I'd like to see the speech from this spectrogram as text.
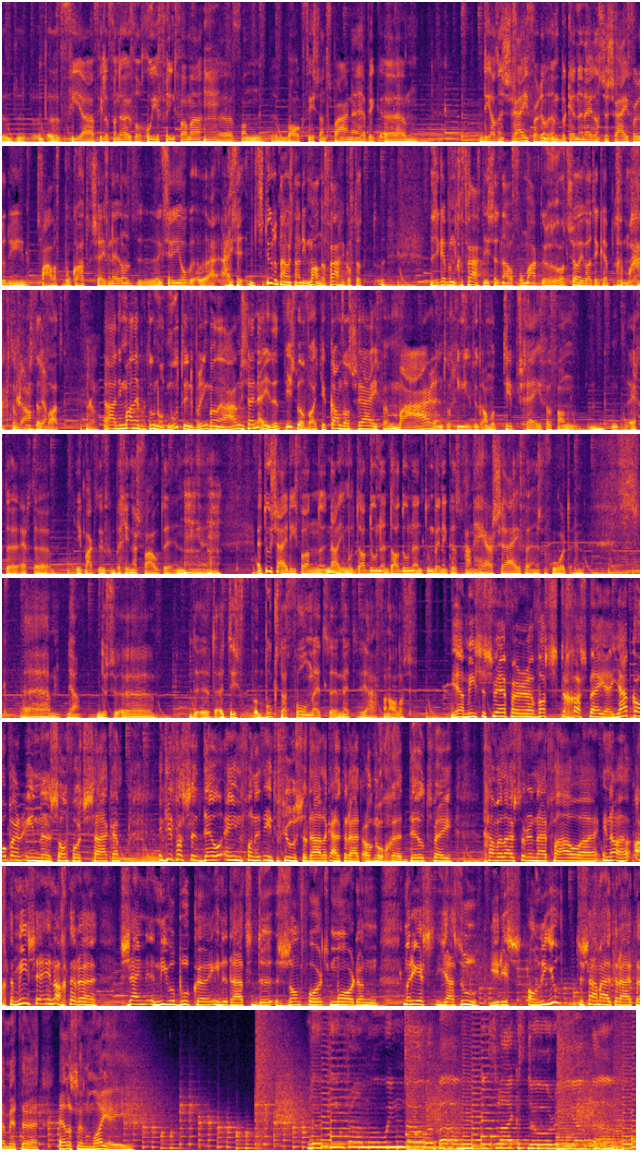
via Philip van de Heuvel... een goede vriend van me... eh, van Balkvis aan het Spaarne... heb ik... ehm, die had een schrijver, een bekende Nederlandse schrijver... die twaalf boeken had geschreven in Nederland. Ik zei, joh, hij zei, stuur het nou eens naar die man. Dan vraag ik of dat... Dus ik heb hem gevraagd, is dat nou volmaakte rotzooi wat ik heb gemaakt? Of is dat ja. wat? Ja. Ja, die man heb ik toen ontmoet in de Brinkman in Haarlem. Die zei, nee, dat is wel wat. Je kan wel schrijven. Maar, en toen ging hij natuurlijk allemaal tips geven van echte... echte ik maakte natuurlijk beginnersfouten en dingen. En toen zei hij van, eh, nou, je moet dat doen en dat doen. En toen ben ik het gaan herschrijven enzovoort. En, ehm, ja, dus eh, het, het, is, het boek staat vol met, eh, met ja, van alles. Ja, Minster Zwerver eh, was te gast bij eh, Jaap Koper in eh, Zandvoortse Zaken. En dit was deel 1 van het interview. En zo dadelijk uiteraard ook nog deel 2. Gaan we luisteren naar het verhaal in, achter Minsen en achter zijn nieuwe boek. inderdaad, de Zandvoortmoorden. Maar eerst Yazoo. Hier is Only You. Tezamen uiteraard met Alison Moyer. from a window above. It's like a story of love.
